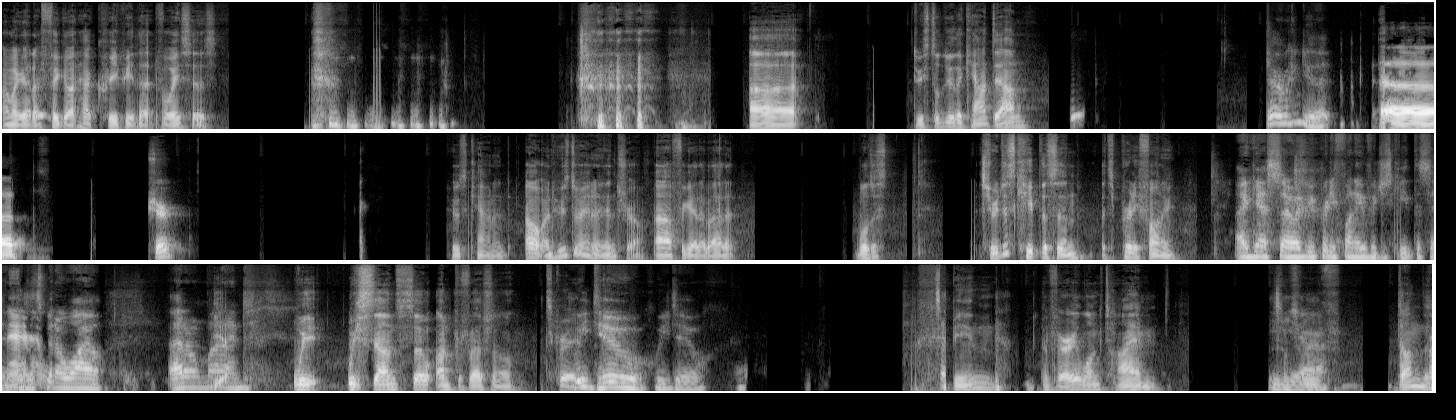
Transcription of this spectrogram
Oh my god, I forgot how creepy that voice is. uh, do we still do the countdown? sure, we can do it. Uh, sure. Who's counted? Oh, and who's doing an intro? Uh, forget about it. We'll just. Should we just keep this in? It's pretty funny. I guess so. It'd be pretty funny if we just keep this in. 'cause It's been a while. I don't mind. We we sound so unprofessional. It's great. We do. We do. It's been a very long time since Yeah. we've done this.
